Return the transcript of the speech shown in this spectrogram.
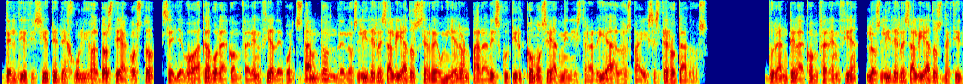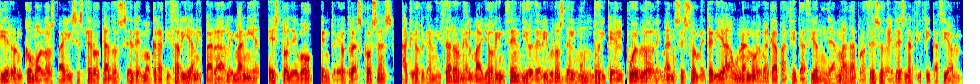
Del 17 de julio al 2 de agosto, se llevó a cabo la conferencia de Potsdam donde los líderes aliados se reunieron para discutir cómo se administraría a los países derrotados. Durante la conferencia, los líderes aliados decidieron cómo los países derrotados se democratizarían y para Alemania, esto llevó, entre otras cosas, a que organizaron el mayor incendio de libros del mundo y que el pueblo alemán se sometería a una nueva capacitación llamada proceso de desnazificación.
